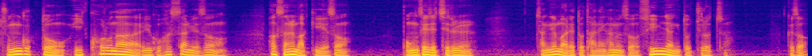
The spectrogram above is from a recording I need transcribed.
중국도 이 코로나19 확산을 위해서 확산을 막기 위해서 봉쇄 제치를 작년 말에 또 단행하면서 수입량이 또 줄었죠. 그래서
